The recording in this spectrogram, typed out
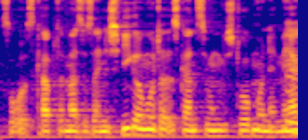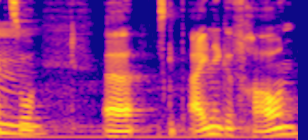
So, es gab da mal so, seine Schwiegermutter ist ganz jung gestorben und er merkt mm. so, äh, es gibt einige Frauen,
